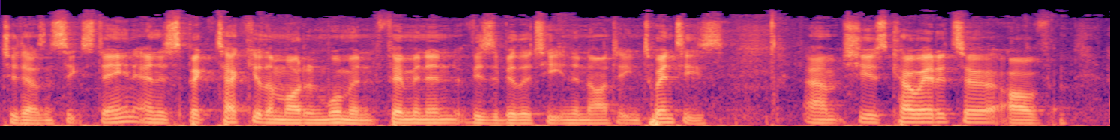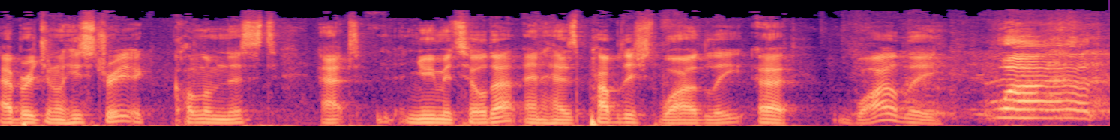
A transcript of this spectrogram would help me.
2016, and The Spectacular Modern Woman Feminine Visibility in the 1920s. Um, she is co editor of Aboriginal History, a columnist at New Matilda, and has published widely. Uh, wildly. Wild!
